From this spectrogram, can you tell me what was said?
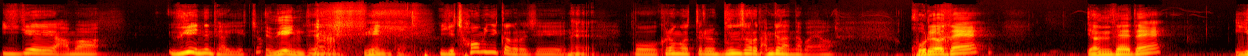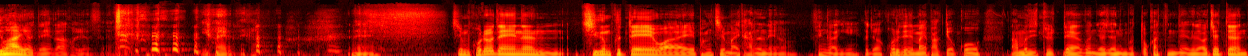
이게 아마 위에 있는 대학이겠죠? 위에 있는 대학. 위에 있는 대학. 이게 처음이니까 그러지. 네. 뭐 그런 것들을 문서로 남겨놨나 봐요. 고려대, 연세대, 이화여대가 걸렸어요. 이화여대가. 네. 지금 고려대는 지금 그때와의 방침이 많이 다르네요. 생각이 그죠? 고려대는 많이 바뀌었고 나머지 두 대학은 여전히 뭐 똑같은데 근데 어쨌든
